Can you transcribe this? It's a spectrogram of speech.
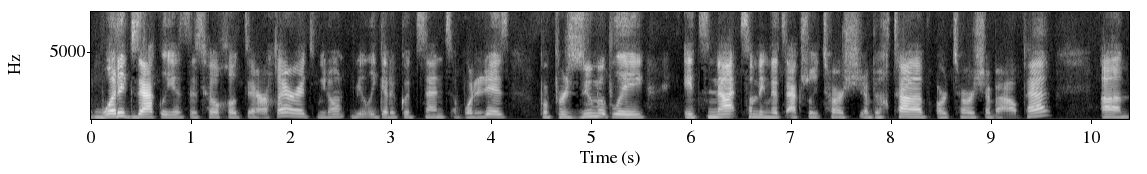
What exactly is this Hilchot Derech? We don't really get a good sense of what it is, but presumably it's not something that's actually Torah Shabbat or Torah Shabbat um,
